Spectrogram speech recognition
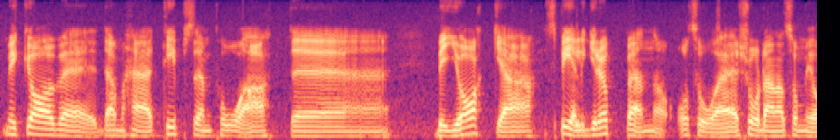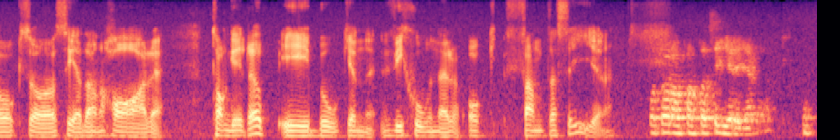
mycket av eh, de här tipsen på att eh, bejaka spelgruppen och så är sådana som jag också sedan har tagit upp i boken Visioner och fantasier. Och tal om fantasier igen.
